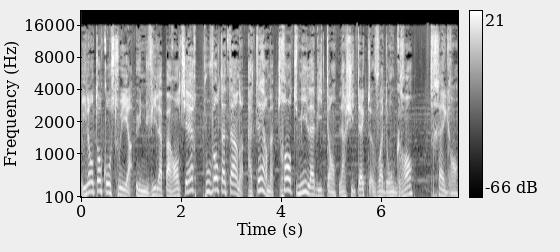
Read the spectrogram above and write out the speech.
Il entend construire une ville à part entière pouvant atteindre à terme 30 000 habitants. L'architecte voit donc grand, très grand.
